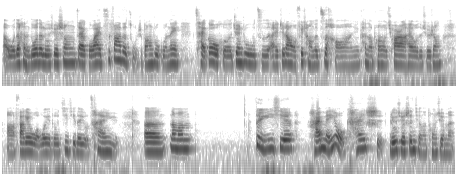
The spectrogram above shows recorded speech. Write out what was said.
呃，我的很多的留学生在国外自发的组织帮助国内采购和捐助物资，哎，这让我非常的自豪啊，因为看到朋友圈啊，还有我的学生啊发给我，我也都积极的有参与。嗯，那么对于一些还没有开始留学申请的同学们，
